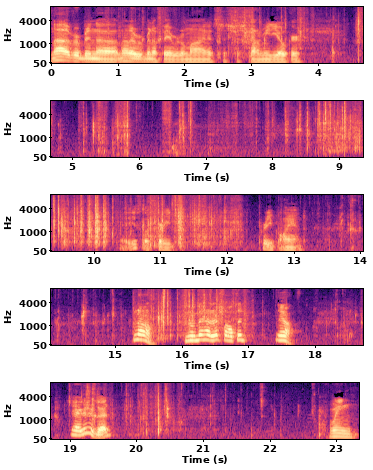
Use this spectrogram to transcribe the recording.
not ever been uh, not ever been a favorite of mine. It's, it's just kind of mediocre. Yeah, these look pretty pretty bland. No, no, they they're salted. Yeah, yeah, these are good. I mean,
